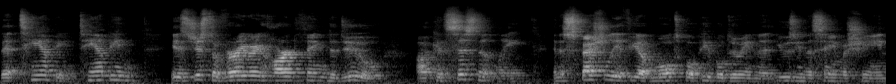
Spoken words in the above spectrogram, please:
that tamping. Tamping is just a very, very hard thing to do uh, consistently, and especially if you have multiple people doing the, using the same machine,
